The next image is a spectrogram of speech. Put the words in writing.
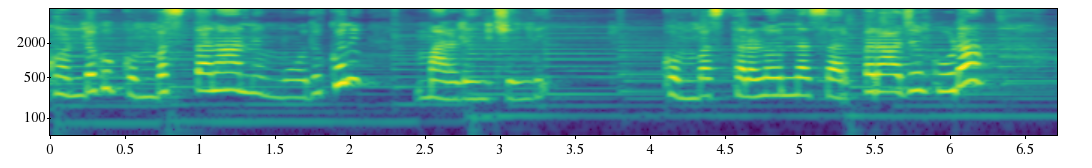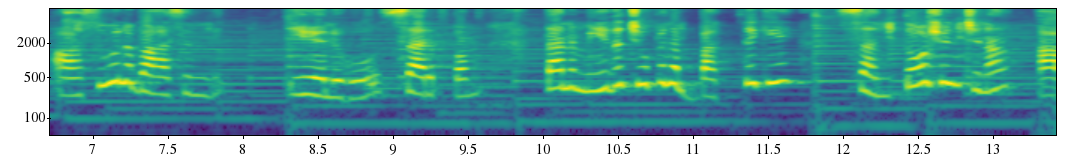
కొండకు కుంభస్థలాన్ని మోదుకొని మరణించింది. కుంభస్థలంలో ఉన్న సర్పరాజం కూడా అసువులు బాసింది. ఏనుగు సర్పం తన మీద చూపిన భక్తికి సంతోషించిన ఆ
